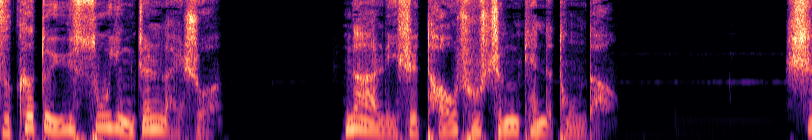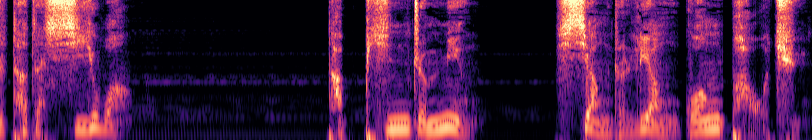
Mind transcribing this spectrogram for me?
此刻，对于苏应真来说，那里是逃出升天的通道，是他的希望。他拼着命，向着亮光跑去。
